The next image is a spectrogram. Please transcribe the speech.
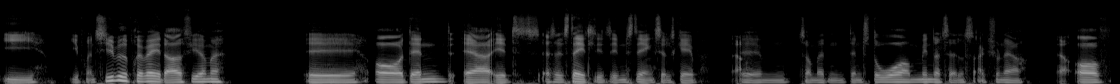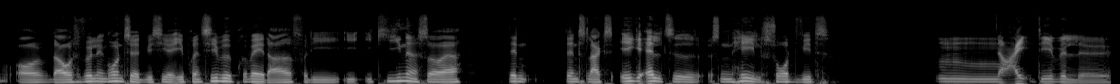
i, i princippet privat ejet firma, øh, og den er et, altså et statsligt investeringsselskab, Ja. øhm, som er den, den store mindretalsaktionær. Ja. Og, og der er jo selvfølgelig en grund til, at vi siger i princippet privat ejet, fordi i, i Kina så er den, den slags ikke altid sådan helt sort-hvidt. Mm, nej, det er vel... Øh,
